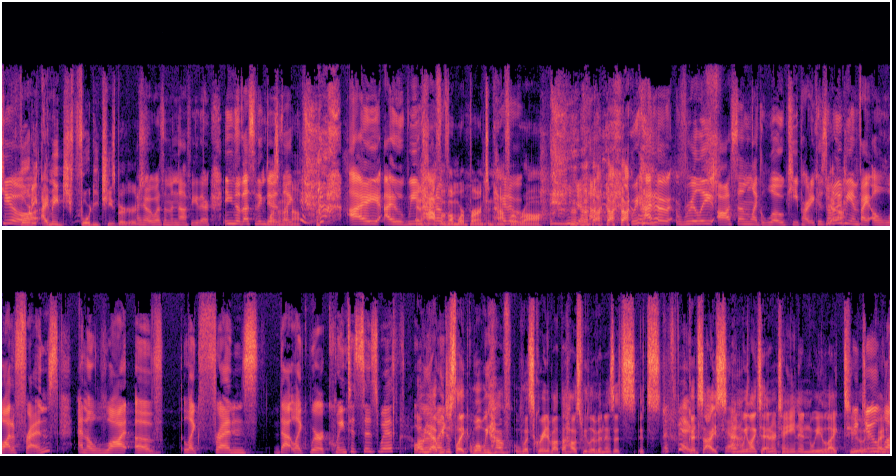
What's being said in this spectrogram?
cute Forty. I made forty cheeseburgers. I know it wasn't enough either, and you know that's the thing. Too, is, Wasn't like, enough. I, I, we and half a- of them were burnt and half had were a- raw. yeah. we had a really awesome like low key party because normally Yeah. we invite a lot of friends and a lot of like friends that like we're acquaintances with. Oh yeah, we just like well, we have what's great about the house we live in is it's it's It's big. good size, Yeah. and we like to entertain, and we like to We invite as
